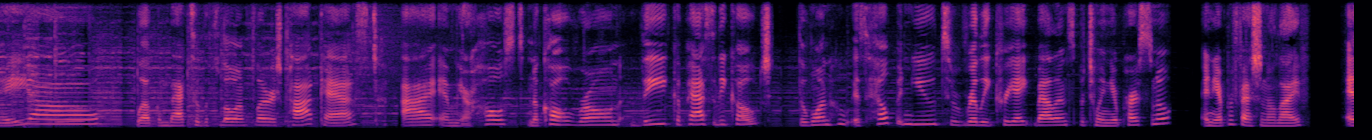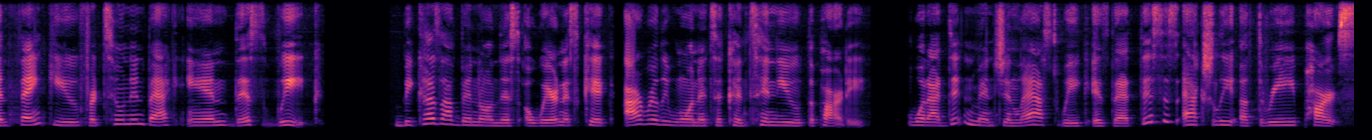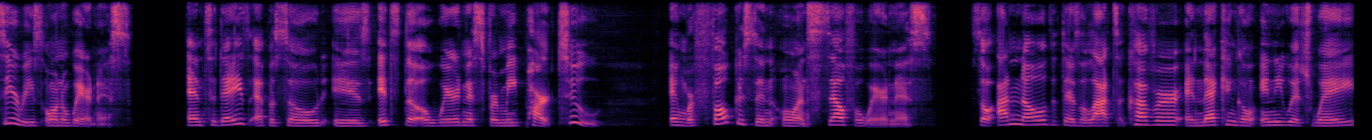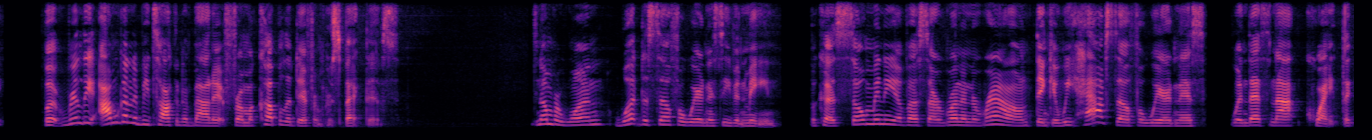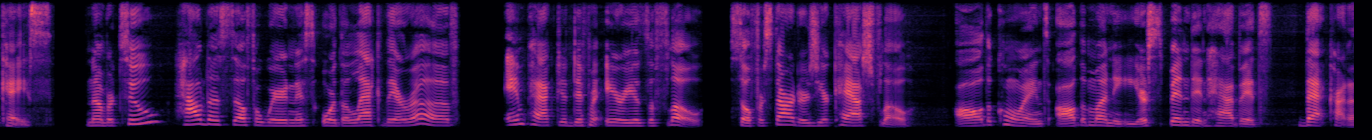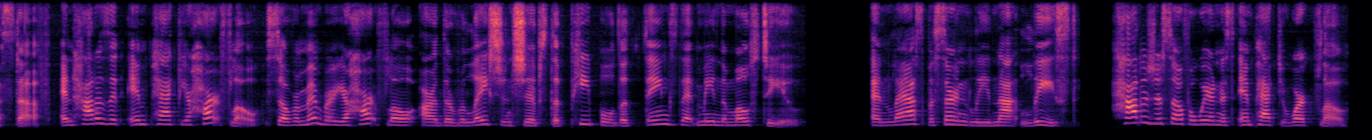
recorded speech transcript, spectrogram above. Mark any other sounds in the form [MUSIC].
Hey, y'all. Welcome back to the Flow and Flourish podcast. I am your host, Nicole Roan, the capacity coach, the one who is helping you to really create balance between your personal and your professional life. And thank you for tuning back in this week. Because I've been on this awareness kick, I really wanted to continue the party. What I didn't mention last week is that this is actually a three part series on awareness. And today's episode is It's the Awareness for Me Part 2. And we're focusing on self awareness. So I know that there's a lot to cover and that can go any which way, but really I'm going to be talking about it from a couple of different perspectives. Number one, what does self awareness even mean? Because so many of us are running around thinking we have self awareness when that's not quite the case. Number two, how does self awareness or the lack thereof impact your different areas of flow. So, for starters, your cash flow, all the coins, all the money, your spending habits, that kind of stuff. And how does it impact your heart flow? So, remember, your heart flow are the relationships, the people, the things that mean the most to you. And last but certainly not least, how does your self awareness impact your workflow?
